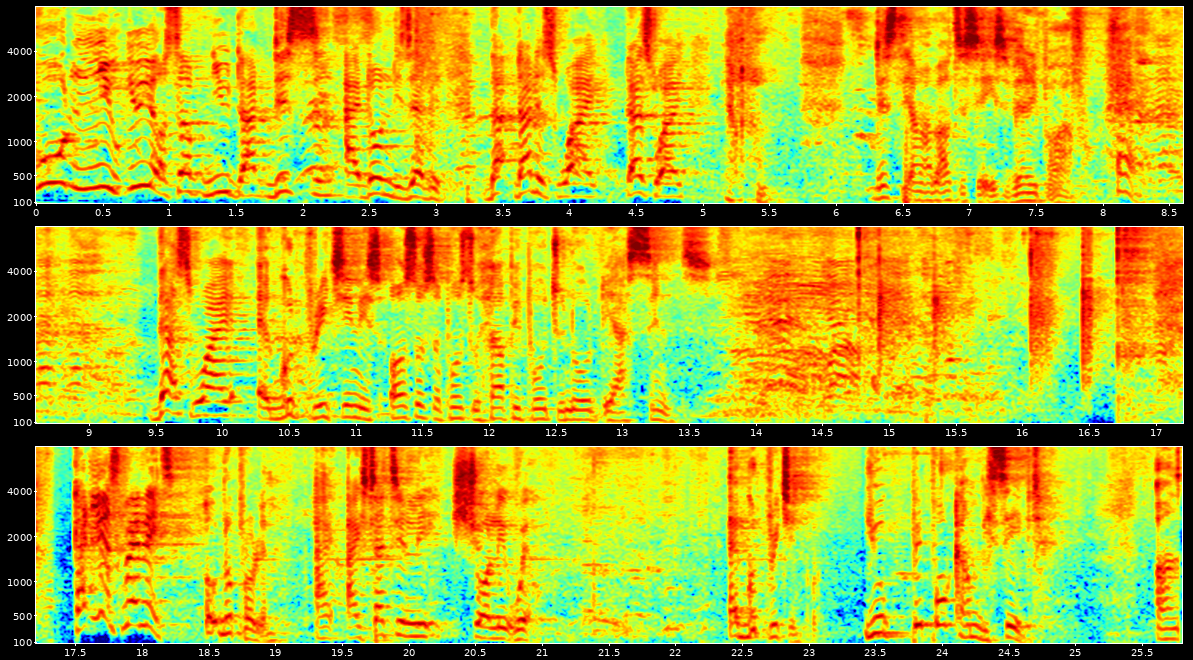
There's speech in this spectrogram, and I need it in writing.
who knew, you yourself knew that this sin, I don't deserve it. That, that is why, that's why this thing I'm about to say is very powerful. Hey. That's why a good preaching is also supposed to help people to know their sins. Can you explain it? Oh, no problem. I, I certainly, surely will. A good preaching. You people can be saved un,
